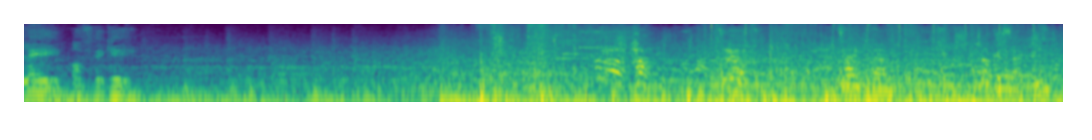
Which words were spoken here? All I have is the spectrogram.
Play of the game. Tag them. Took a second.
